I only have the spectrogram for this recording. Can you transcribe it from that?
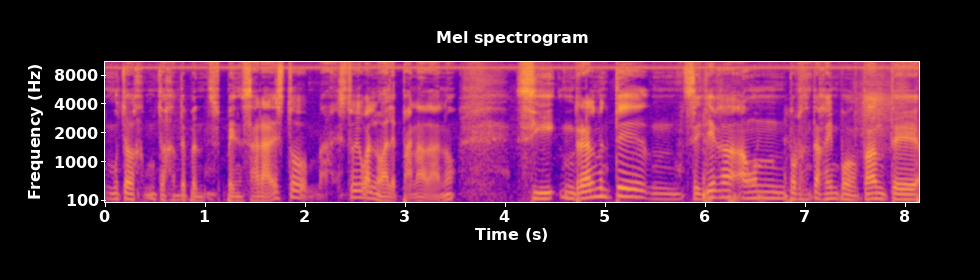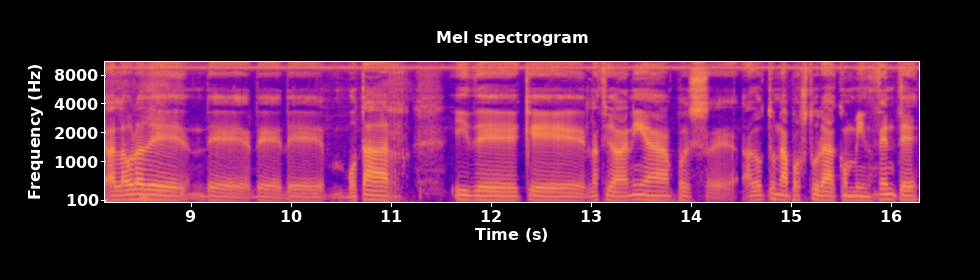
mucha, mucha gente pensará, esto, esto igual no vale para nada, ¿no? Si realmente se llega a un porcentaje importante a la hora de, de votar y de que la ciudadanía pues eh, adopte una postura convincente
